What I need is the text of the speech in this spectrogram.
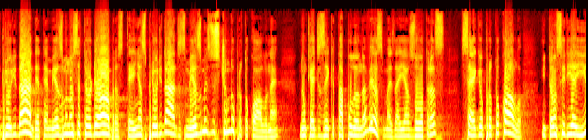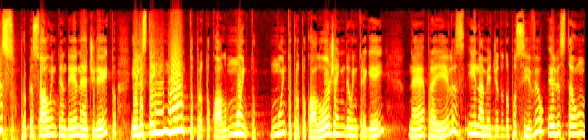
prioridade, até mesmo no setor de obras, tem as prioridades, mesmo existindo o protocolo, né? Não quer dizer que está pulando a vez, mas aí as outras seguem o protocolo. Então, seria isso, para o pessoal entender né, direito. Eles têm muito protocolo, muito, muito protocolo. Hoje ainda eu entreguei né, para eles e, na medida do possível, eles estão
